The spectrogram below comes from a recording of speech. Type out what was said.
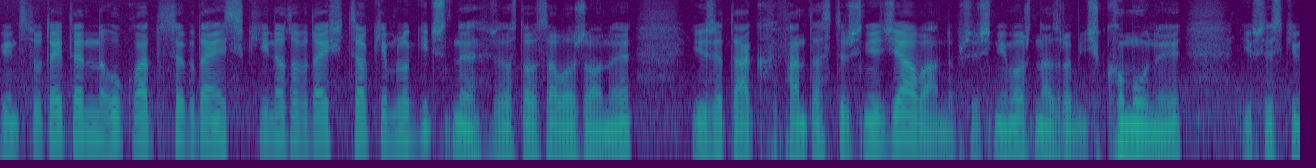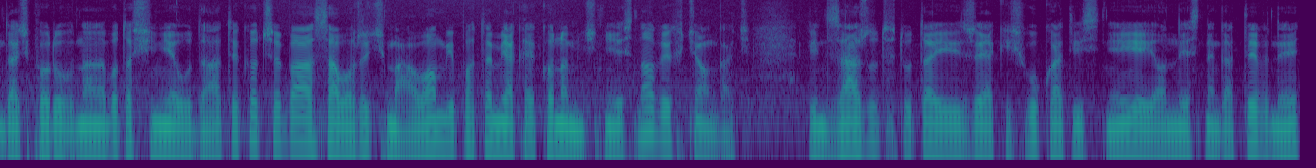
Więc tutaj ten układ gdański, no to wydaje się całkiem logiczny, że został założony i że tak fantastycznie działa. No przecież nie można zrobić komuny i wszystkim dać porówno, no bo to się nie uda, tylko trzeba założyć małą i potem jak ekonomicznie jest nowych wciągać. Więc zarzut tutaj, że jakiś układ istnieje i on jest negatywny,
